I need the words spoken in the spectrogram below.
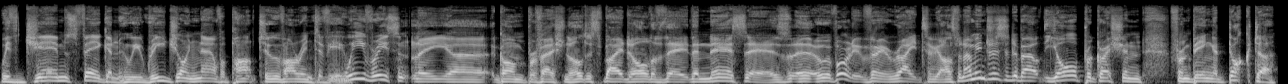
with James Fagan, who we rejoin now for part two of our interview. We've recently uh, gone professional, despite all of the, the naysayers, uh, who are probably very right, to be honest. But I'm interested about your progression from being a doctor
